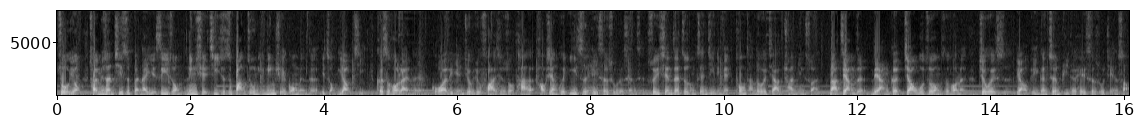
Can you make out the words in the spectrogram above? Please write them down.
作用。传明酸其实本来也是一种凝血剂，就是帮助你凝血功能的一种药剂。可是后来呢，国外的研究就发现说，它好像会抑制黑色素的生成。所以现在这种针剂里面通常都会加传明酸。那这样子两个交互作用之后呢，就会使表皮跟真皮的黑色素减少。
